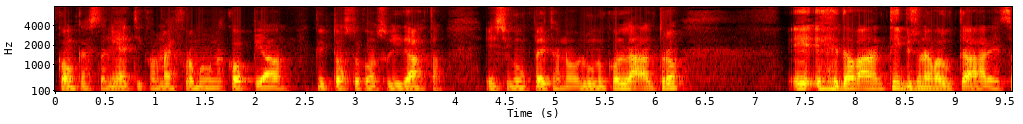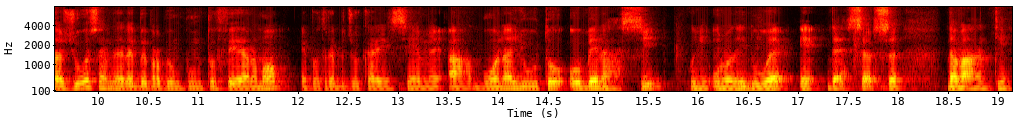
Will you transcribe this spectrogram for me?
con Castagnetti che ormai formano una coppia piuttosto consolidata e si completano l'uno con l'altro. E, e davanti bisogna valutare Sajou sembrerebbe proprio un punto fermo e potrebbe giocare insieme a Buonaiuto o Benassi quindi uno dei due e Dessers davanti.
